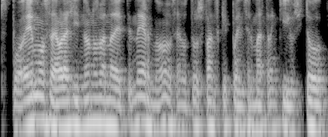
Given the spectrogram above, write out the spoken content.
pues podemos, ahora sí, no nos van a detener, ¿no? O sea, otros fans que pueden ser más tranquilos y todo.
